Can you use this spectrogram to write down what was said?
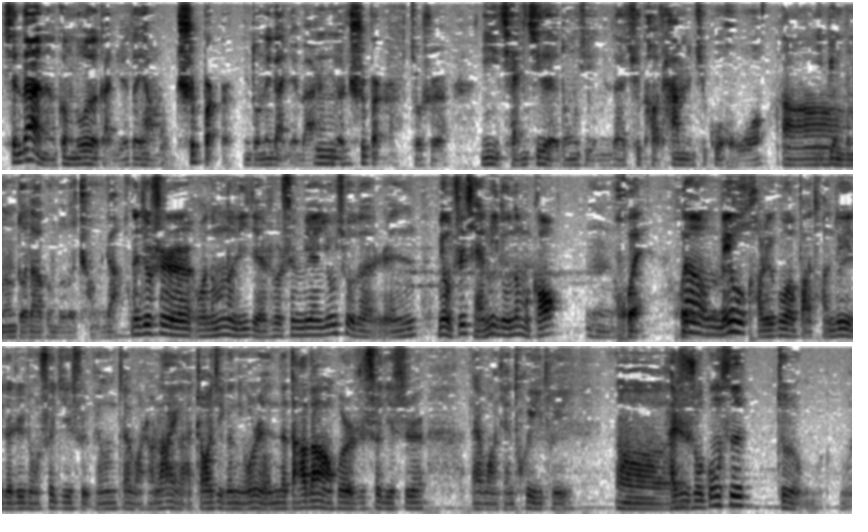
现在呢，更多的感觉在像吃本儿，你懂那感觉吧？什么叫吃本儿？就是你以前积累的东西，你再去靠他们去过活，啊，你并不能得到更多的成长。那就是我能不能理解说，身边优秀的人没有之前密度那么高？嗯，会。会那没有考虑过把团队的这种设计水平再往上拉一拉，找几个牛人的搭档或者是设计师来往前推一推？哦，还是说公司就是我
